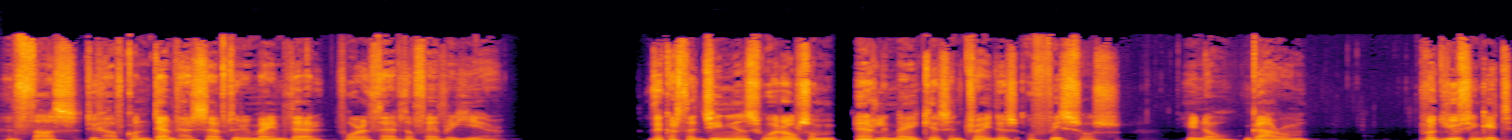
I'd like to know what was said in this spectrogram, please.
and thus to have condemned herself to remain there for a third of every year. The Carthaginians were also early makers and traders of fish you know, garum, producing it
